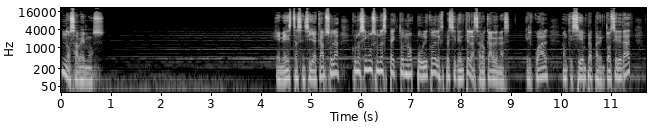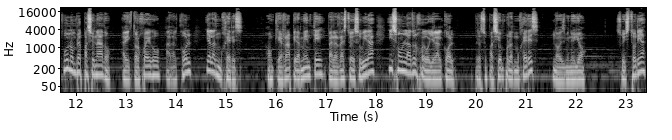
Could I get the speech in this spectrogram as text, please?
no sabemos. En esta sencilla cápsula conocimos un aspecto no público del expresidente Lázaro Cárdenas, el cual, aunque siempre aparentó seriedad, fue un hombre apasionado, adicto al juego, al alcohol y a las mujeres, aunque rápidamente, para el resto de su vida, hizo a un lado el juego y el alcohol, pero su pasión por las mujeres no disminuyó. Su historia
